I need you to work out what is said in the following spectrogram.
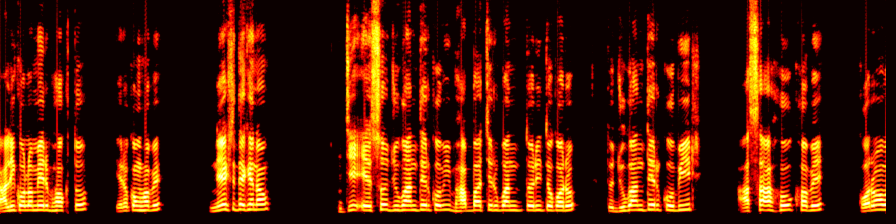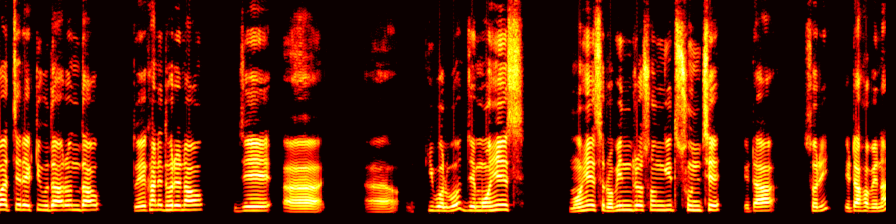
কালী কলমের ভক্ত? এরকম হবে। নেক্সট দেখে নাও যে এসো যুগান্তের কবি ভাববাচ্যে রূপান্তরিত করো। তো যুগান্তের কবির আশা হোক হবে, কর্মবাচ্যের একটি উদাহরণ দাও। তো এখানে ধরে নাও যে কি বলব? যে মহেশ মহেশ রবীন্দ্রসঙ্গীত শুনছে, এটা সরি এটা হবে না।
